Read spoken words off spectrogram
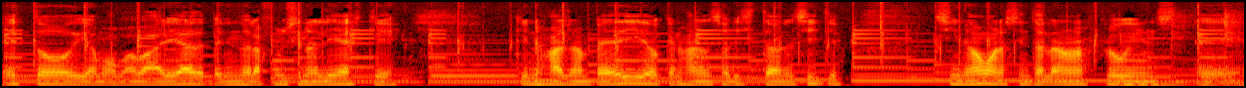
Esto, digamos, va a variar dependiendo de las funcionalidades que, que nos hayan pedido, que nos hayan solicitado en el sitio. Si no, bueno, se instalarán los plugins eh,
